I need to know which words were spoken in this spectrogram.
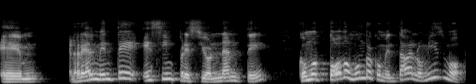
Em, realmente es impresionante cómo todo mundo comentaba lo mismo.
